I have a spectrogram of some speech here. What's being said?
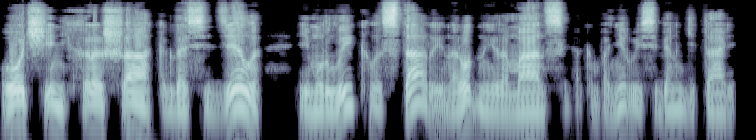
очень хороша, когда сидела и мурлыкала старые народные романсы, аккомпанируя себя на гитаре.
